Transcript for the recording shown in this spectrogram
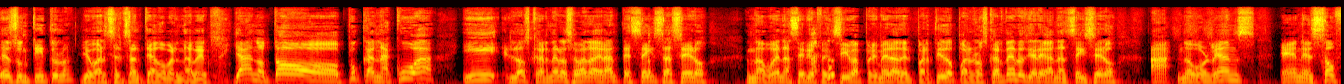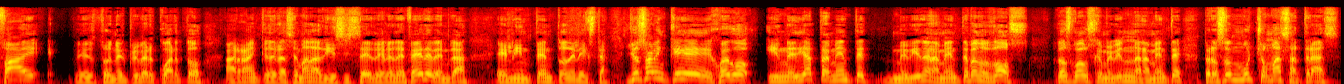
es un título, llevarse el Santiago Bernabéu. Ya anotó Pucanacúa y los carneros se van adelante 6 a 0. Una buena serie ofensiva primera del partido para los carneros. Ya le ganan 6-0 a Nueva Orleans en el SoFi. Esto en el primer cuarto, arranque de la semana 16 del NFL, vendrá el intento del extra. Yo saben qué juego inmediatamente me viene a la mente, bueno, dos, dos juegos que me vienen a la mente, pero son mucho más atrás.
